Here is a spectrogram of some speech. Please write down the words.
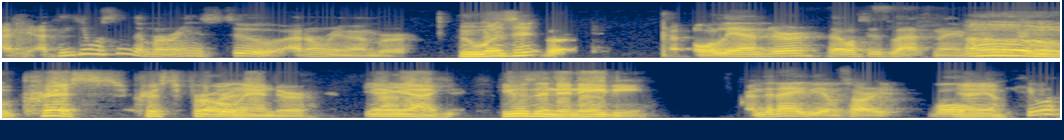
I, I think he was in the Marines too. I don't remember. Who was it? Uh, Oleander, that was his last name. Oh, Chris, Christopher Chris. Olander. Yeah, yeah. He, he was in the Navy. And the Navy, I'm sorry. Well, Yeah, yeah. he was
